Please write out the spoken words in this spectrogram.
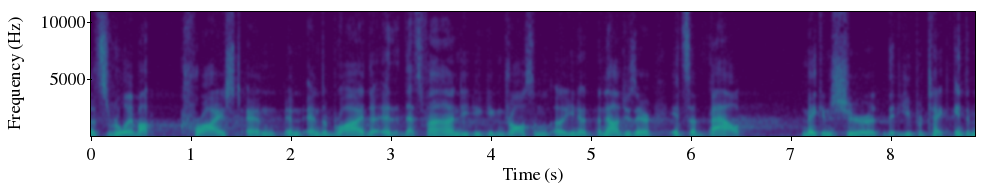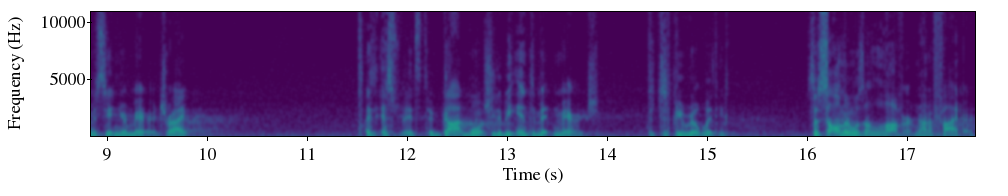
it's really about Christ and, and, and the bride. That's fine. You, you can draw some, uh, you know, analogies there. It's about making sure that you protect intimacy in your marriage, right? It's, it's, God wants you to be intimate in marriage. To just be real with you. So Solomon was a lover, not a fighter.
